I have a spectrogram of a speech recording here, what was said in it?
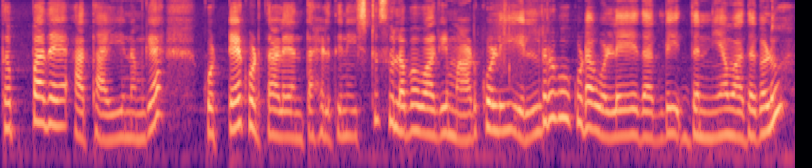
ತಪ್ಪದೆ ಆ ತಾಯಿ ನಮಗೆ ಕೊಟ್ಟೇ ಕೊಡ್ತಾಳೆ ಅಂತ ಹೇಳ್ತೀನಿ. ಇಷ್ಟು ಸುಲಭವಾಗಿ ಮಾಡ್ಕೊಳ್ಳಿ. ಎಲ್ರಿಗೂ ಕೂಡ ಒಳ್ಳೆಯದಾಗಲಿ. ಧನ್ಯವಾದಗಳು.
